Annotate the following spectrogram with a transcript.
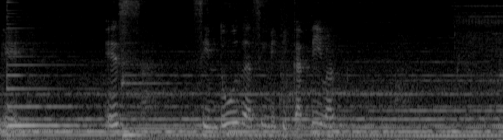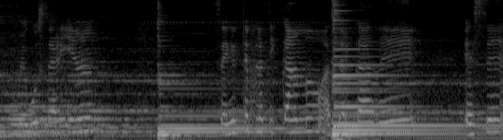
que es sin duda significativa, me gustaría seguirte platicando acerca de ese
